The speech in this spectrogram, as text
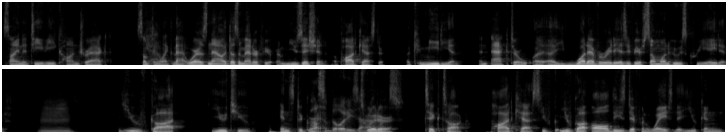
sign a TV contract, something Yeah. like that. Whereas now it doesn't matter if you're a musician, a podcaster, a comedian, an actor, a, a- whatever it is. If you're someone who's creative, Mm, you've got YouTube, Instagram, possibilities Twitter. endless. TikTok, podcasts. You've you've got all these different ways that you can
